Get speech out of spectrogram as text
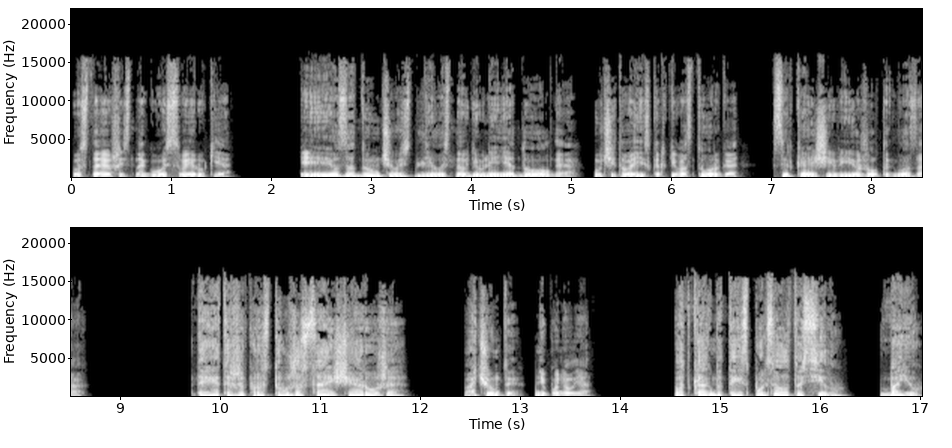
уставившись на гвоздь в своей руке. И ее задумчивость длилась на удивление долго, учитывая искорки восторга, сверкающие в ее желтых глазах. «Да это же просто ужасающее оружие!» «О чем ты?» — не понял я. «Вот как бы ты использовал эту силу? В бою?»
